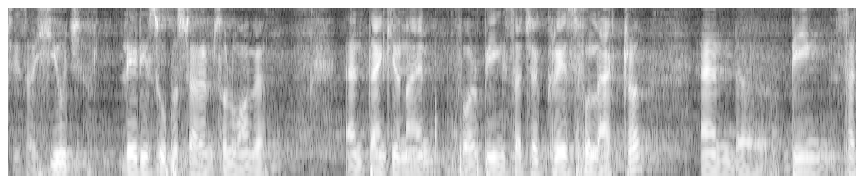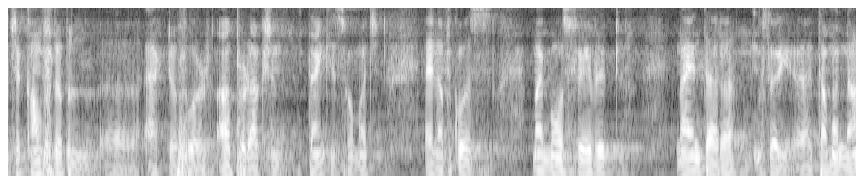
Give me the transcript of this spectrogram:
she's a huge lady super ஸ்டார்னு சொல்லுவாங்க and thank you Nayan for being such a graceful actor and uh, being such a comfortable uh, actor for our production. Thank you so much. And of course, my most favorite, Nayantara, sorry, uh, Tamanna.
